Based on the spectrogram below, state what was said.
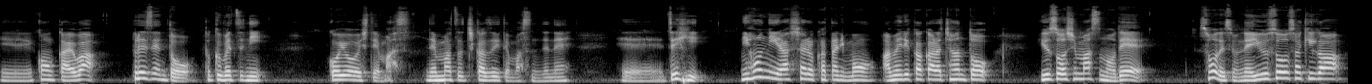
えー、今回はプレゼントを特別にご用意しています。年末近づいてますんでね。えー、ぜひ、日本にいらっしゃる方にもアメリカからちゃんと郵送しますので、そうですよね、郵送先が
